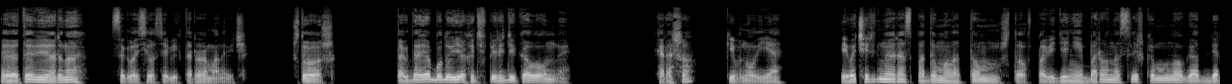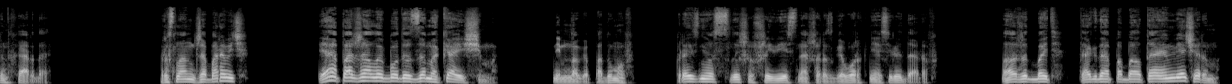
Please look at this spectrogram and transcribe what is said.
«Это верно», — согласился Виктор Романович. «Что ж, тогда я буду ехать впереди колонны. «Хорошо», — кивнул я, и в очередной раз подумал о том, что в поведении барона слишком много от Бернхарда. «Руслан Джабарович?» «Я, пожалуй, буду замыкающим», — немного подумав, произнес слышавший весь наш разговор князь Ильдаров. «Может быть, тогда поболтаем вечером?»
